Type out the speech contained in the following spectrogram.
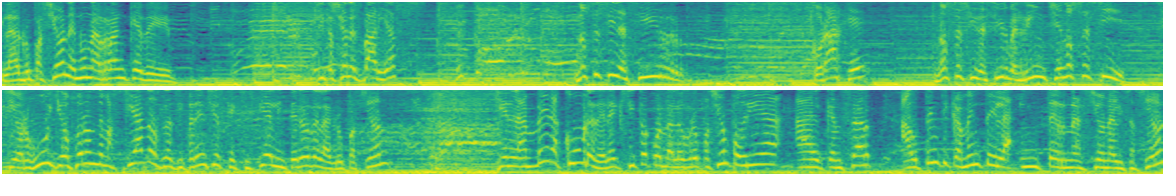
la agrupación en un arranque de situaciones varias, no sé si decir coraje, no sé si decir berrinche, no sé si, si orgullo, fueron demasiadas las diferencias que existía al interior de la agrupación. Y en la mera cumbre del éxito, cuando la agrupación podría alcanzar auténticamente la internacionalización,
